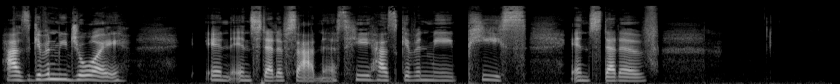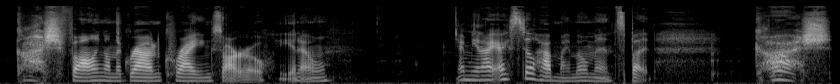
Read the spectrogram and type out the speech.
has given me joy in instead of sadness. He has given me peace instead of gosh, falling on the ground crying sorrow, you know. I mean, I, I still have my moments, but gosh,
